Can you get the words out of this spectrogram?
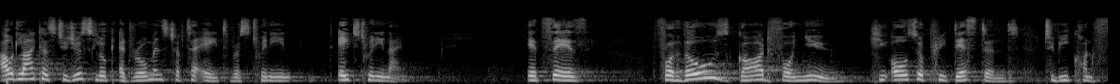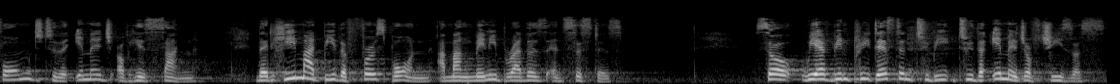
I would like us to just look at Romans chapter 8, verse 28, 29. It says, For those God foreknew, he also predestined to be conformed to the image of his son, that he might be the firstborn among many brothers and sisters. So we have been predestined to be to the image of Jesus.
